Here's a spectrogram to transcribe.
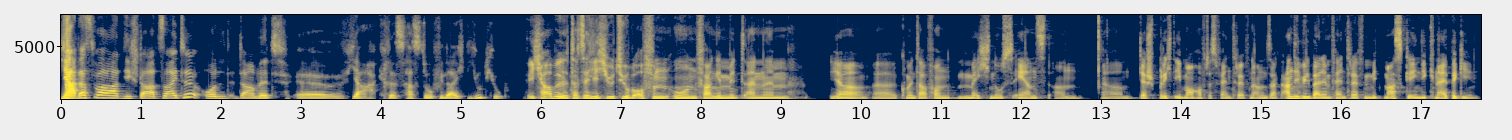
Ja, das war die Startseite und damit, äh, ja, Chris, hast du vielleicht YouTube? Ich habe tatsächlich YouTube offen und fange mit einem ja, äh, Kommentar von Mechnus Ernst an. Ähm, der spricht eben auch auf das Fantreffen an und sagt, Andi will bei dem Fantreffen mit Maske in die Kneipe gehen.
